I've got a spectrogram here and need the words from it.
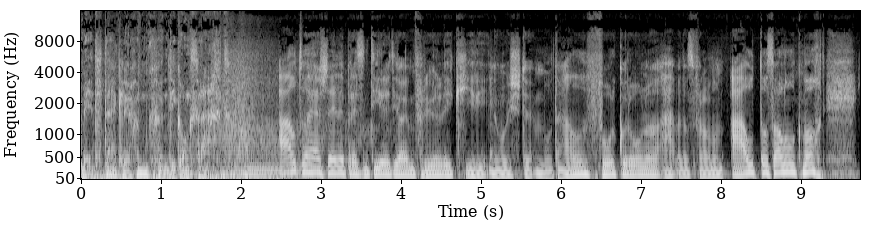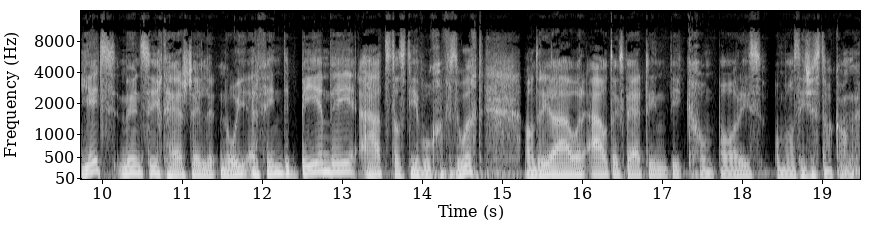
mit täglichem Kündigungsrecht. Autohersteller präsentieren ja im Frühling ihre neuesten Modelle. Vor Corona hat man das vor allem am Autosalon gemacht. Jetzt müssen sich die Hersteller neu erfinden. BMW hat das diese Woche versucht. Andrea Auer, Autoexpertin bei Comparis. Um was ist es da gegangen?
